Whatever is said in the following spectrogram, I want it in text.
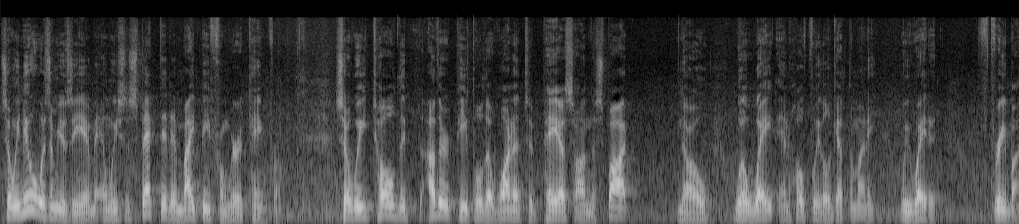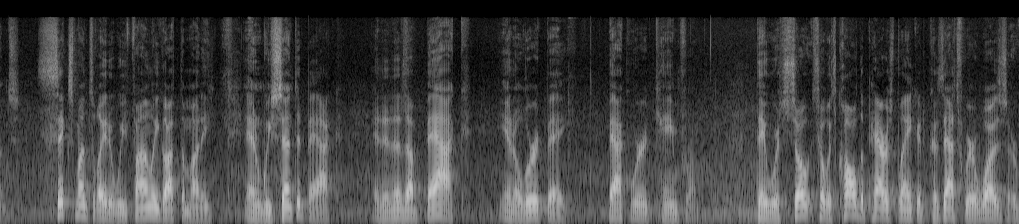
So we knew it was a museum and we suspected it might be from where it came from. So we told the other people that wanted to pay us on the spot, no, we'll wait and hopefully they'll get the money. We waited three months. Six months later, we finally got the money and we sent it back and it ended up back in Alert Bay, back where it came from. They were so, so it's called the Paris blanket because that's where it was, or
